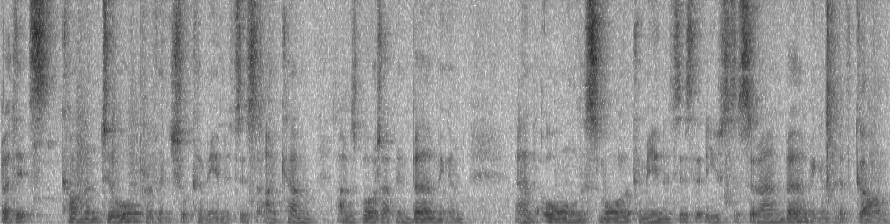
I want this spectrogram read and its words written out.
But it's common to all provincial communities. I come, I was brought up in Birmingham, and all the smaller communities that used to surround Birmingham have gone.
